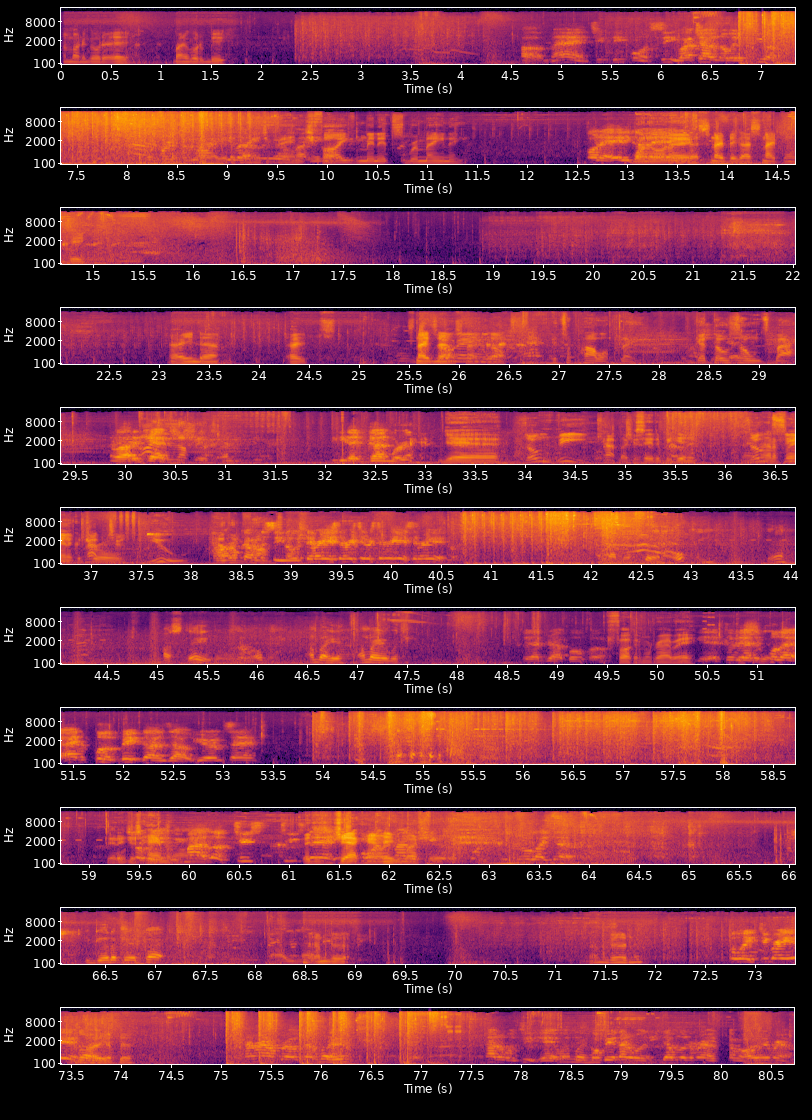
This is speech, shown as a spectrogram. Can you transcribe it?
I'm about to go to A. I'm about to go to B. Oh man, too deep on C. Watch out, no, it's two up. I get the range advantage. Fuck. Five minutes remaining. On A, they got One on the A. They got sniped. They got sniped on B. Uh, Alright, you down. Hey, uh, snipe down, snipe A down. It's a power play. Get those zones back. A lot of I capture love it. You that gun work. Yeah, Zone B like I captured. said at the beginning. I'm Zone not a fan C of control. captured. You have I'm coming to see. No, stay right here, stay right here, stay right here, stay right here. I'm not gonna stay in open. Yeah. I'll stay but it's in the open. I'm right here. I'm right here with you. Yeah, I dropped both of them. Fuck it, I'm gonna grab A. Yeah, because I had to pull out, I had to pull the big guns out. You know what I'm saying? Yeah, they just So, hammer. We might look two, two They just steps, jackhammer one, my shit. Like. You good up there, Pat? Nah, you Yeah, not. I'm good. I'm good, man. Oh wait, two right here. Somebody up there. Turn around, bro. Double Right back. Another one too. Yeah, well, Right there's gonna be another one. He doubling around. He's Coming all the way around.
